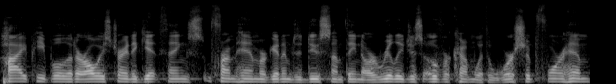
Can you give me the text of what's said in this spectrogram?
high people that are always trying to get things from him or get him to do something are really just overcome with worship for him.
